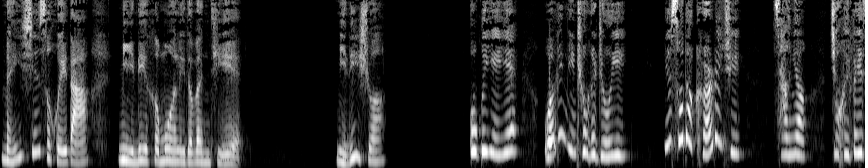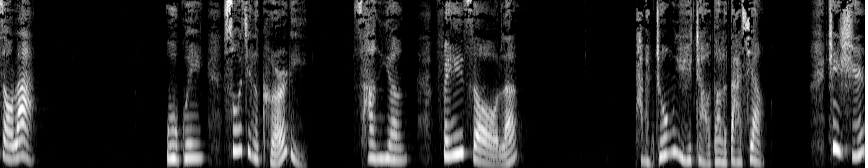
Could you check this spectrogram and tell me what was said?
没心思回答米莉和茉莉的问题。米莉说：“乌龟爷爷，我给您出个主意，您缩到壳里去，苍蝇就会飞走啦。”乌龟缩进了壳里，苍蝇飞走了。他们终于找到了大象。这时，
